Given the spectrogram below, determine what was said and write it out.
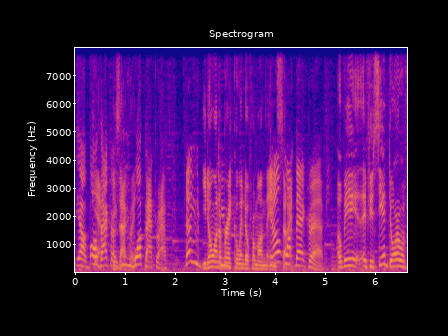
Yeah. Oh, Yeah, backdraft. exactly. You want backdraft? No, you. You don't want to break a window from on the Don't inside. want backdraft. OB, if you see a door with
